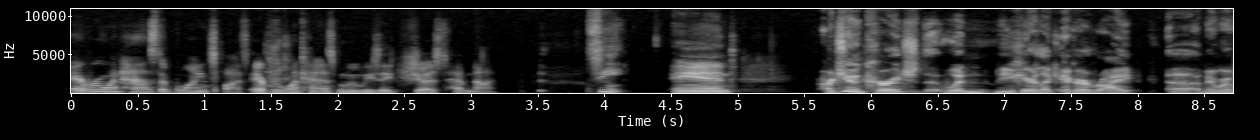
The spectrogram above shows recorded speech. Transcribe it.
everyone has their blind spots. Everyone has movies they just have not seen. And Aren't you encouraged that when you hear like Edgar Wright? Uh, I remember when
